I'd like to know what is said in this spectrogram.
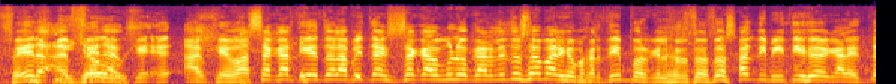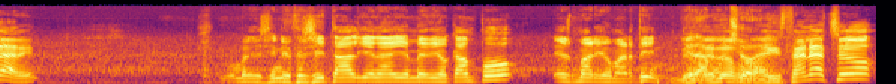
Fer, al, que, al que va a sacar tiene toda la pinta que se saca alguno Carletos a Mario Martín, porque los otros dos han dimitido de calentar, ¿eh? Hombre, si necesita alguien ahí en medio campo, es Mario Martín. Desde luego, mucho, ahí ¿eh? está Nacho.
